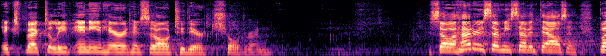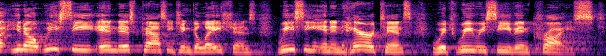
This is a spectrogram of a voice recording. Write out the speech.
expect to leave any inheritance at all to their children. So 177,000. But you know, we see in this passage in Galatians, we see an inheritance which we receive in Christ.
